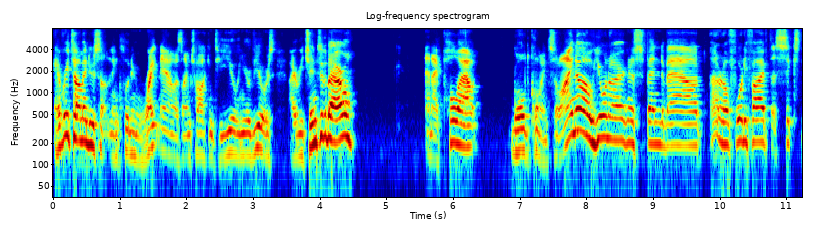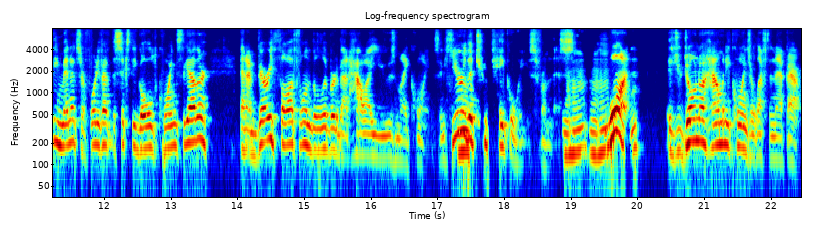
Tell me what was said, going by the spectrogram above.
Every time I do something, including right now as I'm talking to you and your viewers, I reach into the barrel and I pull out gold coins. So I know you and I are going to spend about, I don't know, 45 to 60 minutes or 45 to 60 gold coins together. And I'm very thoughtful and deliberate about how I use my coins. And here are Mm. the two takeaways from this. mhm, mhm. One is you don't know how many coins are left in that barrel.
